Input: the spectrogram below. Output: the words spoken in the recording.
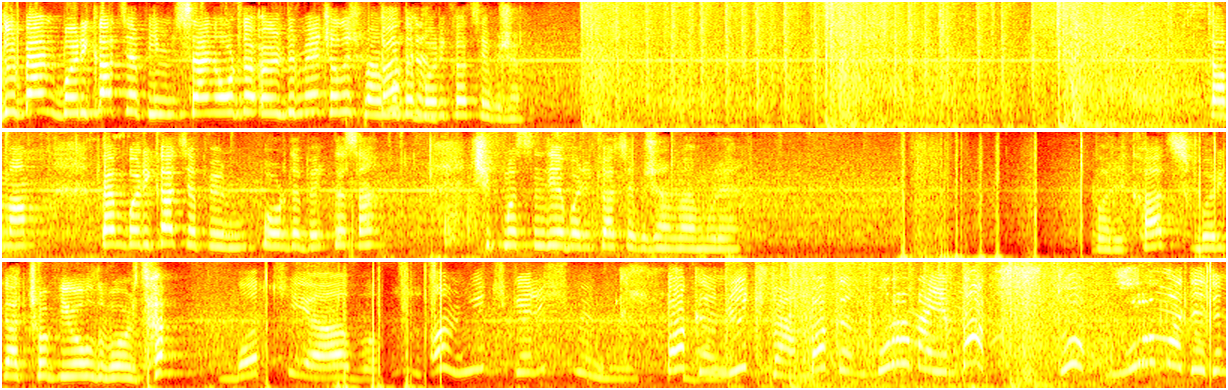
Dur ben barikat yapayım. Sen orada öldürmeye çalış. Ben burada Bakın. barikat yapacağım. Tamam. Ben barikat yapıyorum. Orada bekle sen. Çıkmasın diye barikat yapacağım ben buraya. Barikat. Barikat çok iyi oldu bu arada. Bot ya bu. Oğlum hiç gelişmemiş. Bakın lütfen bakın vurmayın bak. Dur vurma dedim.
